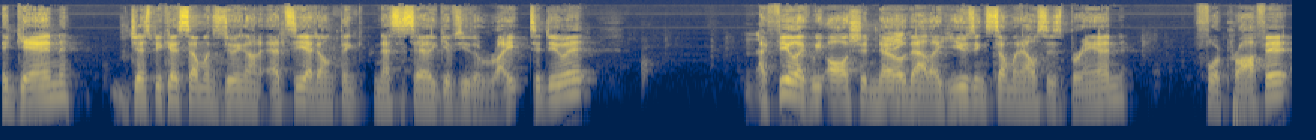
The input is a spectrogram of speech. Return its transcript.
again, just because someone's doing it on Etsy, I don't think necessarily gives you the right to do it. No. I feel like we all should know think- that like using someone else's brand for profit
